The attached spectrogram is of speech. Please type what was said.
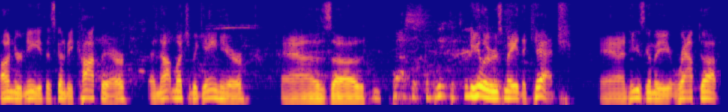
underneath. It's going to be caught there, and not much of a gain here as uh, Pass is complete to Creed. Ehlers made the catch, and he's going to be wrapped up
